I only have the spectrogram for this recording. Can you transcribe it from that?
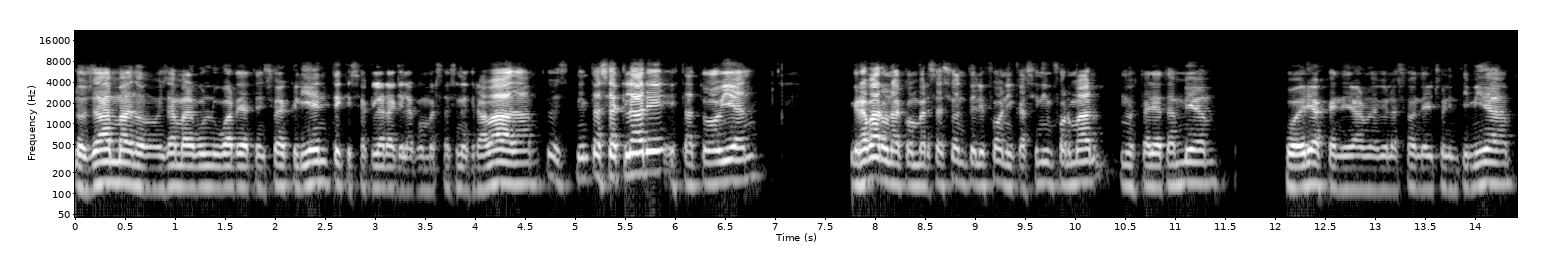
lo llaman o llama a algún lugar de atención al cliente, que se aclara que la conversación es grabada. Entonces, mientras se aclare, está todo bien. Grabar una conversación telefónica sin informar no estaría tan bien. Podría generar una violación del derecho a la intimidad.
